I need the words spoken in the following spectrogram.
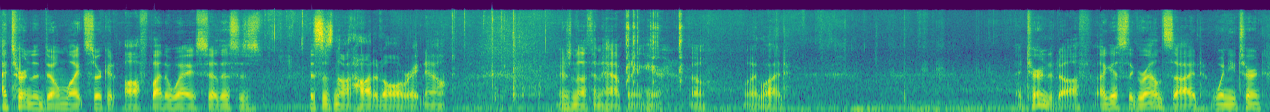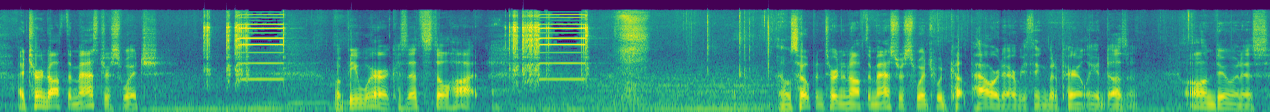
I turned the dome light circuit off by the way, so this is this is not hot at all right now. There's nothing happening here. Oh, I lied. I turned it off. I guess the ground side, when you turn, I turned off the master switch, but beware, because that's still hot. I was hoping turning off the master switch would cut power to everything, but apparently it doesn't. All I'm doing is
